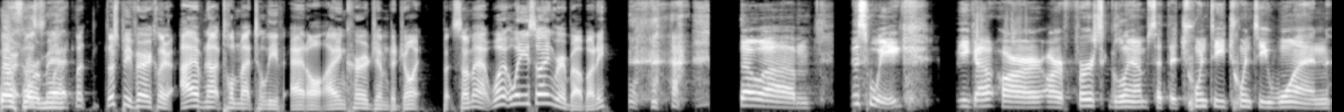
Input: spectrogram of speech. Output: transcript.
Go for it, let's, Matt. But let's be very clear. I have not told Matt to leave at all. I encourage him to join. But so Matt, what what are you so angry about, buddy? so um, this week we got our our first glimpse at the 2021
